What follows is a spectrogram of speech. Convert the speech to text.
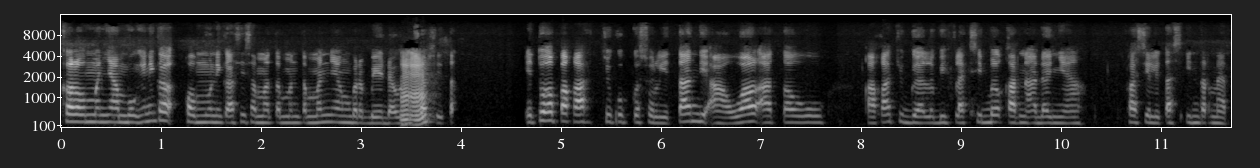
kalau menyambung ini kak komunikasi sama teman-teman yang berbeda hmm. universitas, itu apakah cukup kesulitan di awal atau kakak juga lebih fleksibel karena adanya fasilitas internet?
